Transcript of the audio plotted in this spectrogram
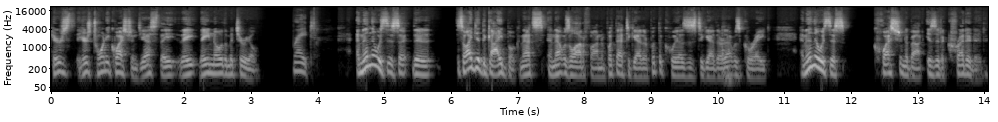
here's, here's 20 questions. Yes, they, they, they know the material. Right. And then there was this, uh, the, so I did the guidebook and that's, and that was a lot of fun and put that together, put the quizzes together. That was great. And then there was this question about is it accredited?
